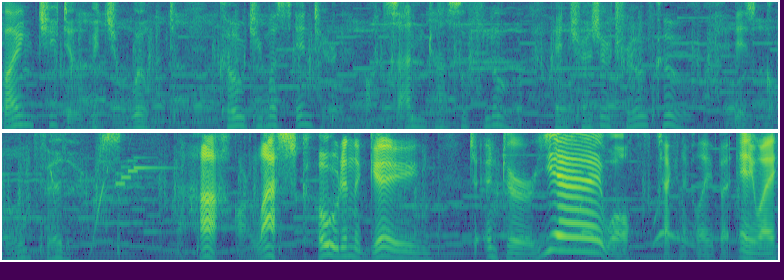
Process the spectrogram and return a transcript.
Find Cheato which won't. Code you must enter on Sandcastle floor and Treasure Trove Cove is gold feathers. Aha! Our last code in the game to enter. Yay! Well, technically, but anyway.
